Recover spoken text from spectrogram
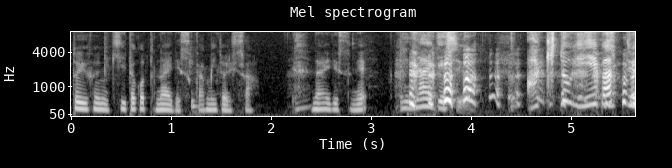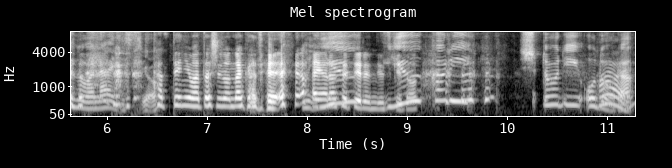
というふうに聞いたことないですか？みどりさん。ないですね。ないですよ。秋といえばっていうのはないですよ。勝手に私の中で 流行らせてるんですけど。ユーカリシトリオドラ、はい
